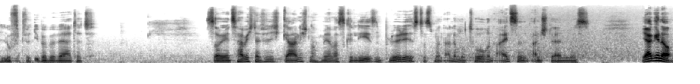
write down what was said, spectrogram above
Luft wird überbewertet. So, jetzt habe ich natürlich gar nicht noch mehr was gelesen. Blöde ist, dass man alle Motoren einzeln anstellen muss. Ja, genau.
